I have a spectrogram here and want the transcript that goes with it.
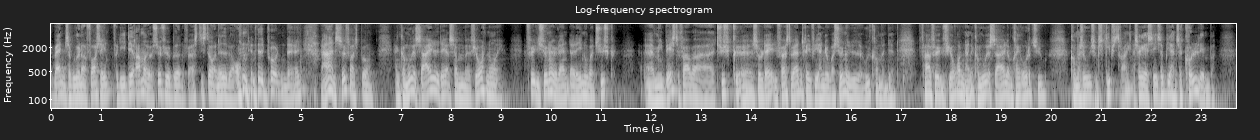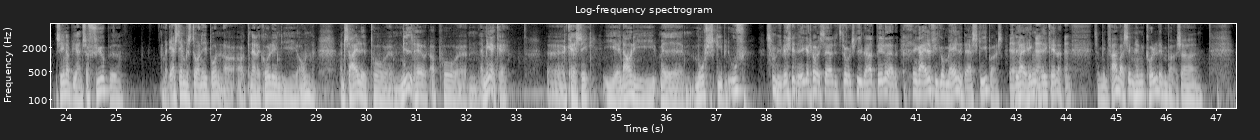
vandet så begynder at fosse ind, fordi det rammer jo søfyrbøderne først. De står nede ved ovnen, nede i bunden der. Ikke? Jeg har en søfartsbog. Han kom ud og sejlede der som øh, 14-årig. Født i Sønderjylland, da det endnu var tysk. Min Min bedstefar var tysk øh, soldat i Første Verdenskrig, fordi han jo var sønderjyde og udkommandant. Far født i 14, han er kommet ud og sejle omkring 28, kommer så ud som skibsdreng, og så kan jeg se, så bliver han så kullemper, og senere bliver han så fyrbøder. Men det er altså dem, der står nede i bunden og, og knatter kul ind i ovnene. Han sejlede på øh, Middelhavet og på øh, Amerika, øh, kan jeg se, i, øh, navnlig i, med øh, motorskibet Uffe, som vi ved ikke er noget særligt stort skib. Jeg har et billede af det. Dengang alle fik jo malet deres skibe også. Ja, så det har jeg hængt ja, nede i kælderen. Ja. Så min far var simpelthen en kullemper, og så øh,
